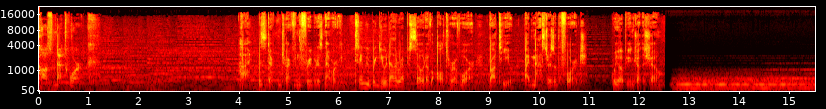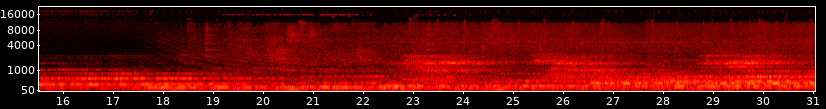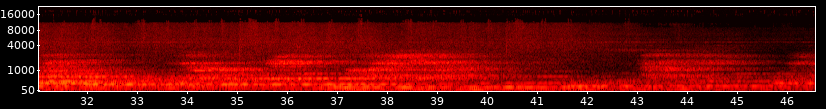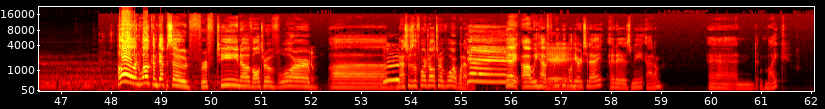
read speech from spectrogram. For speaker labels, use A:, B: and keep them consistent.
A: Network.
B: Hi, this is Declan Trek from the Freebooters Network. Today we bring you another episode of Altar of War, brought to you by Masters of the Forge. We hope you enjoy the show.
C: Welcome to episode 15 of Altar of War. Uh, Masters of the Forge, Altar of War, whatever. Yay! Uh, we have three people here today. It is me, Adam, and Mike,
